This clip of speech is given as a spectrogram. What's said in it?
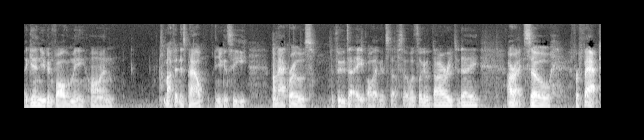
Again, you can follow me on MyFitnessPal and you can see my macros, the foods I ate, all that good stuff. So let's look at the diary today. All right, so for fat,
